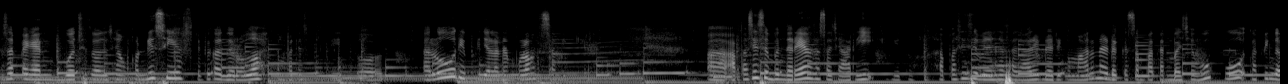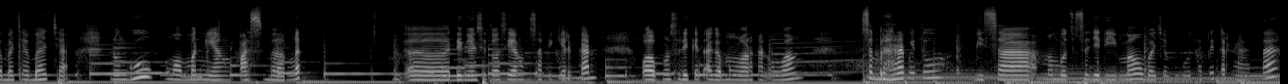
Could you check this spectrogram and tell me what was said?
saya pengen buat situasi yang kondisif tapi kadarullah tempatnya seperti itu. Lalu di perjalanan pulang saya mikir uh, apa sih sebenarnya yang saya cari? Gitu. Apa sih sebenarnya saya cari? Dari kemarin ada kesempatan baca buku tapi nggak baca baca nunggu momen yang pas banget uh, dengan situasi yang saya pikirkan walaupun sedikit agak mengeluarkan uang seberharap itu bisa membuat saya jadi mau baca buku. Tapi ternyata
